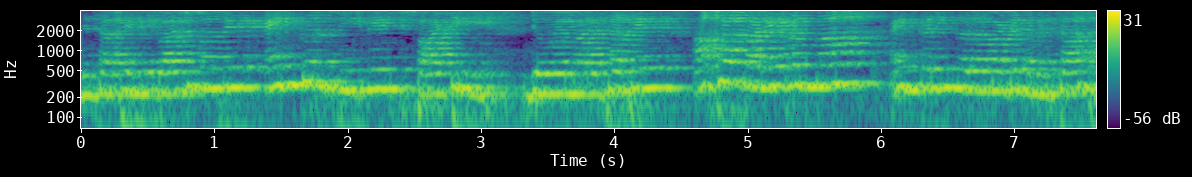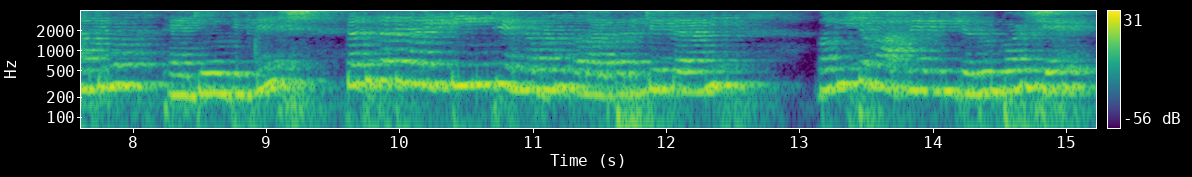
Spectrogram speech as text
ને સાથે એમની બાજુમાં છે એન્કર જીગ્નેશ પાટીલ જેઓએ મારી સાથે આખા કાર્યક્રમમાં એન્કરિંગ કરવા માટે મને સાથ આપ્યો. થેન્ક યુ જિગ્નેશ સાથે સાથે મારી ટીમ છે, એમનો પણ હું તમારો પરિચય કરાવીશ. ભવિષ્યમાં આપણે એમની જરૂર પડશે.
